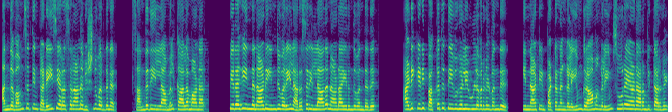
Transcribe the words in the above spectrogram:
அந்த வம்சத்தின் கடைசி அரசரான விஷ்ணுவர்தனர் சந்ததி இல்லாமல் காலமானார். பிறகு இந்த நாடு இன்று வரையில் அரசர் இல்லாத நாடாயிருந்து வந்தது. அடிக்கடி பக்கத்து தீவுகளில் உள்ளவர்கள் வந்து இந்நாட்டின் பட்டணங்களையும் கிராமங்களையும் சூறையாட ஆரம்பித்தார்கள்.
